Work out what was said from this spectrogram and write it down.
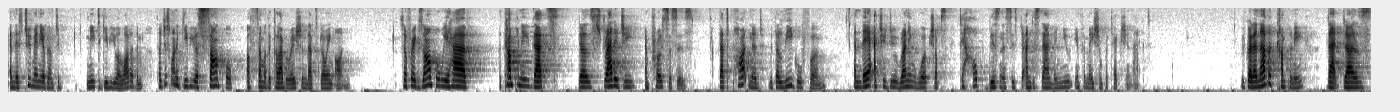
and there's too many of them to me to give you a lot of them. So I just want to give you a sample of some of the collaboration that's going on. So, for example, we have a company that does strategy and processes that's partnered with a legal firm, and they're actually do running workshops to help businesses to understand the new Information Protection Act. We've got another company that does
